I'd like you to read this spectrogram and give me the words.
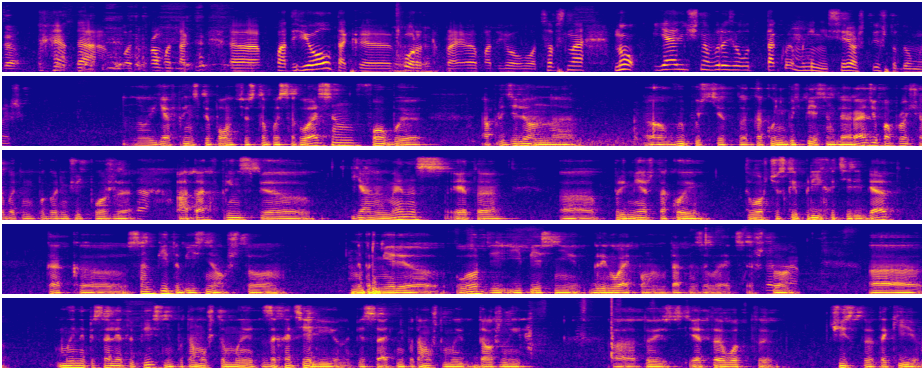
Да. Да, вот Рома так э, подвел, так э, коротко э, подвел. Вот, собственно, ну, я лично выразил вот такое мнение. Сереж, ты что думаешь? Ну, я, в принципе, полностью с тобой согласен. Фобы определенно Э, выпустит какую-нибудь песню для радио попроще, об этом мы поговорим чуть позже. Да. А так, в принципе, Ян Менес – это э, пример такой творческой прихоти ребят, как э, сам Пит объяснял, что на примере Лорди и песни Green White, по-моему, так называется, что э, мы написали эту песню, потому что мы захотели ее написать, не потому что мы должны. Э, то есть это вот чисто такие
